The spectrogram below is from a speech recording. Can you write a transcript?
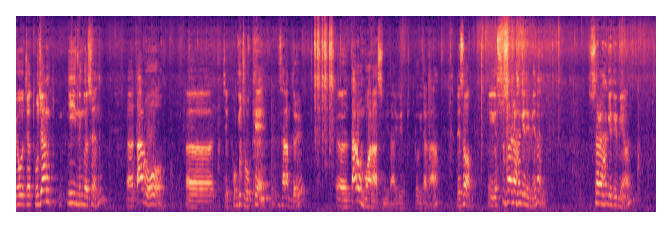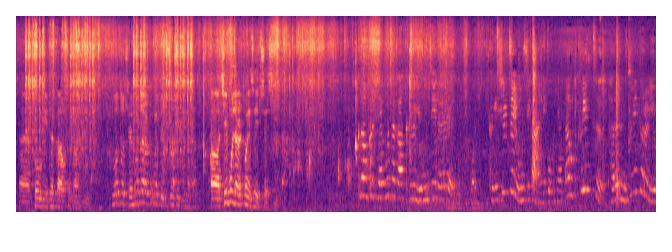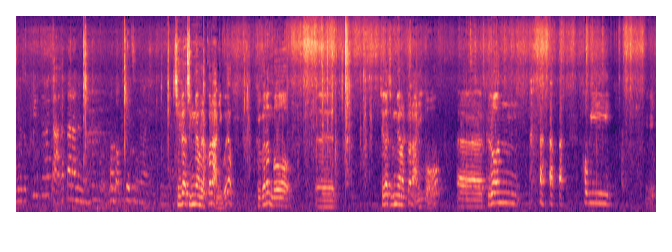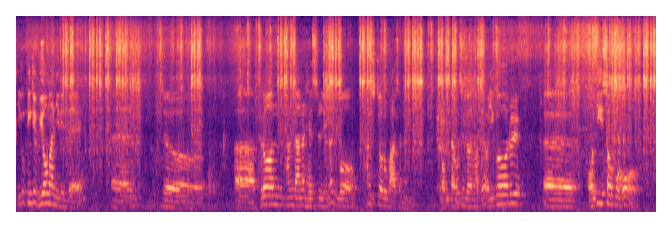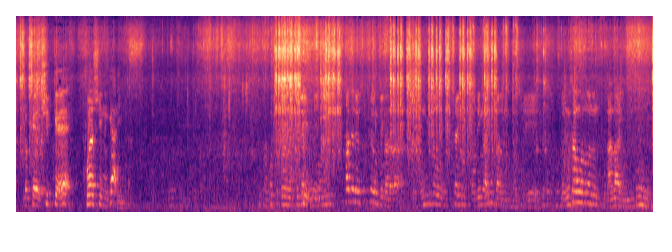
요 저 도장이 있는 것은 어, 따로 어, 이제 보기 좋게 사람들 어, 따로 모아놨습니다. 여기 여기다가 그래서 이게 수사를 하게 되면은 수사를 하게 되면 어, 도움이 될 거라고 생각합니다. 그것도 제보자를 통해서 입수하신 건가요? 어, 제보자를 통해서 입수했습니다. 그럼 그 제보자가 그 용지를 뭐 그게 실제 용지가 아니고 그냥 따로 프린트 다른 프린터를 이용해서 프린트하지 않았다라는 건 어떻게 증명할 수 있습니까? 제가 증명할 건 아니고요. 그거는 뭐 에, 제가 증명할 건 아니고 어, 그런 허위 이건 굉장히 위험한 일인데 에, 저 아, 그런 장난을 했을 리는 뭐 상식적으로 봐서는 없다고 생각을 하고요. 이거를 어, 어디서고 이렇게 쉽게 구할 수 있는 게 아닙니다. 그 투표용지가 그 경기도 우체국 어딘가 있다는 것이 영상으로는 있는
